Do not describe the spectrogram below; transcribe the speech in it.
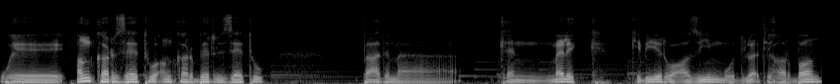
وأنكر ذاته وأنكر بر ذاته بعد ما كان ملك كبير وعظيم ودلوقتي هربان.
